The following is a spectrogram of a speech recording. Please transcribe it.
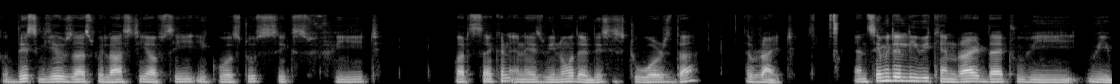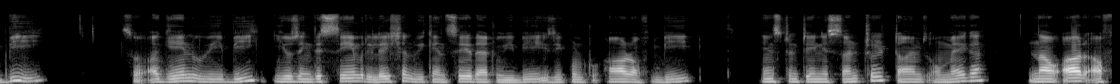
So this gives us velocity of C equals to 6 feet per second. And as we know that this is towards the right. And similarly we can write that v vb so again vb using this same relation we can say that vb is equal to r of b instantaneous center times omega. Now r of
